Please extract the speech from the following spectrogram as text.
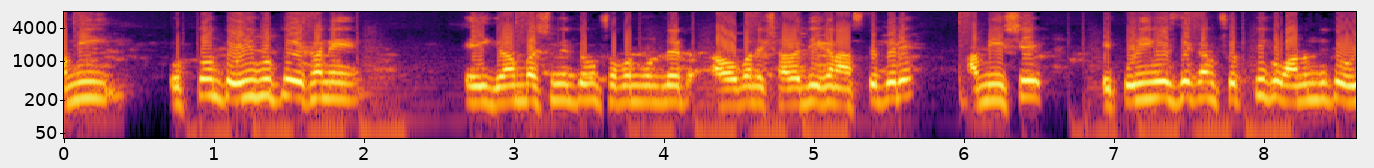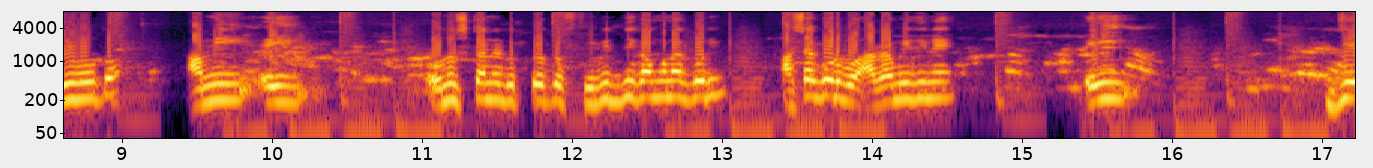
আমি অত্যন্ত অভিভূত এখানে এই গ্রামবাসী মিত্র এবং স্বপন মন্ডলের আহ্বানে সারা দিয়ে এখানে আসতে পেরে। আমি এসে এই পরিবেশ দেখে আমি সত্যি খুব আনন্দিত, অভিভূত। আমি এই অনুষ্ঠানের উত্তরত শ্রীবৃদ্ধি কামনা করি। আশা করব আগামী দিনে এই যে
